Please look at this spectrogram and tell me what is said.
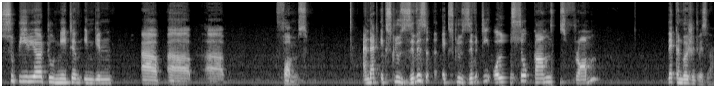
superior to native Indian uh, uh, uh, forms. And that exclusivis- exclusivity also comes from their conversion to Islam.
